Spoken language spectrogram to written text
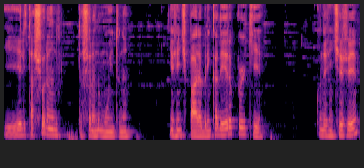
E ele está chorando, está chorando muito, né? E a gente para a brincadeira porque quando a gente vê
